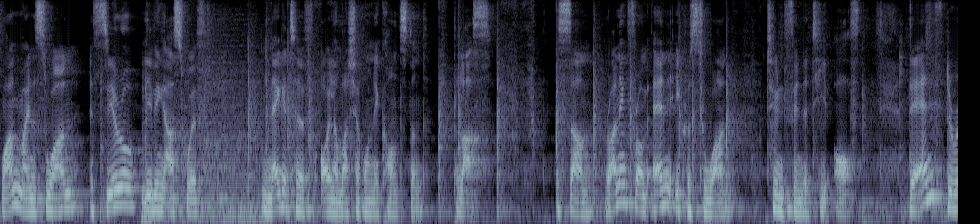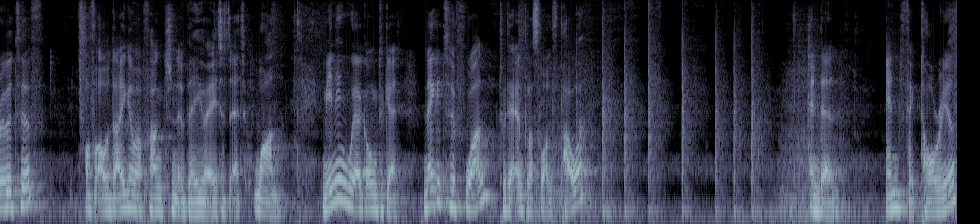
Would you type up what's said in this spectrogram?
1 minus 1 is 0, leaving us with negative Euler-Mascheroni constant plus the sum running from n equals to 1 to infinity of the nth derivative of our digamma function evaluated at 1, meaning we are going to get negative 1 to the n plus 1th power, and then n factorial.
